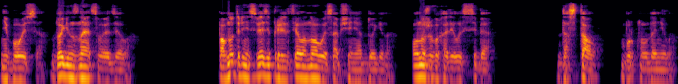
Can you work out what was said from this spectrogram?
Не бойся, Догин знает свое дело. По внутренней связи прилетело новое сообщение от Догина. Он уже выходил из себя. «Достал!» – буркнул Данила.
